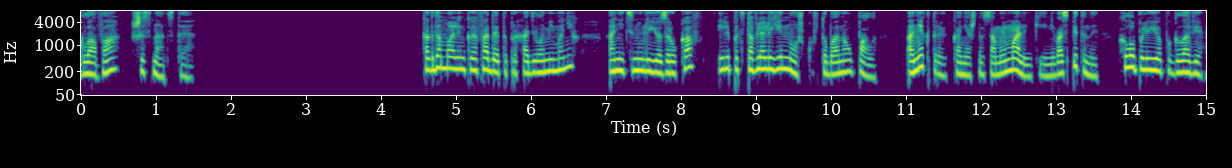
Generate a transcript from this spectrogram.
Глава 16 Когда маленькая Фадета проходила мимо них, они тянули ее за рукав или подставляли ей ножку, чтобы она упала, а некоторые, конечно, самые маленькие и невоспитанные, хлопали ее по голове,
